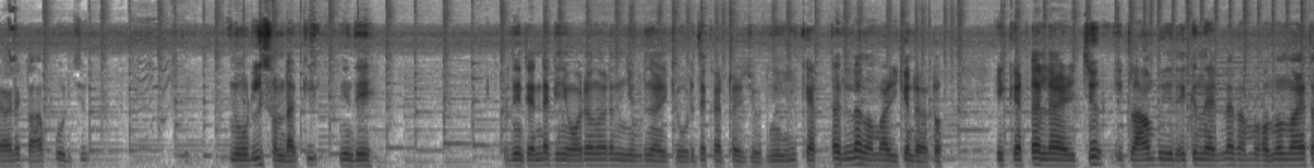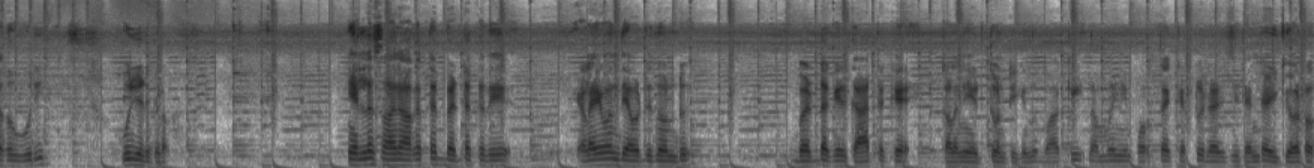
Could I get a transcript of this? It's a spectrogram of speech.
രാവിലെ കാപ്പ് കുടിച്ചു നൂഡിൽസ് ഉണ്ടാക്കി. ഇനി ഇതേ ഇവിടുന്ന് ടെന്റൊക്കെ ഇനി ഓരോന്നോരോന്ന് ഇനി ഇവിടുന്ന് അഴിക്കും ഇവിടുത്തെ കെട്ടഴിച്ചു ഇനി ഈ കെട്ടെല്ലാം നമ്മൾ അഴിക്കണ്ട കേട്ടോ. ഈ കെട്ടെല്ലാം അഴിച്ച് ഈ ക്ലാമ്പ് ചെയ്തേക്കുന്ന നമ്മൾ ഒന്നൊന്നായിട്ട് അത് ഊരി ഊരിയെടുക്കണം. എല്ലാ സാധനം അകത്തെ ബെഡൊക്കെ ഇത് ഇളയവന്തി അവിടെ ഇരുന്നുകൊണ്ട് ബെഡൊക്കെ കാറ്റൊക്കെ കളഞ്ഞ് എടുത്തുകൊണ്ടിരിക്കുന്നു. ബാക്കി നമ്മൾ ഇനി പുറത്തെ കെട്ടിൽ അഴിച്ച് ടെന്റ് അഴിക്കും കേട്ടോ.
